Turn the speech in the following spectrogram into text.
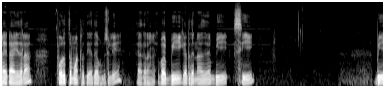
ரைட்டா இதில் பொருத்தமற்றது எது அப்படின்னு சொல்லி கேட்குறாங்க. இப்போ பிக்கு அடுத்து என்னது? பிசி பி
